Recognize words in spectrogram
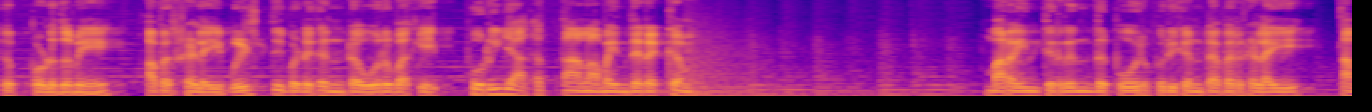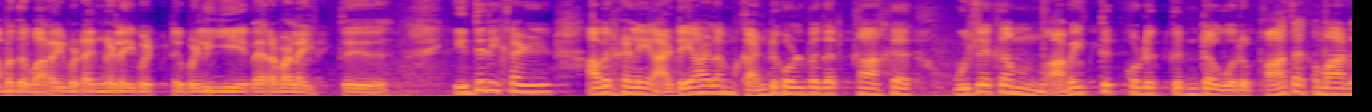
எப்பொழுதுமே அவர்களை வீழ்த்தி விடுகின்ற ஒரு வகை பொறியாகத்தான் அமைந்திருக்கும். மறைந்திருந்து போர் புரிகின்றவர்களை தமது வரைவிடங்களை விட்டு வெளியே வரவழைத்து எதிரிகள் அவர்களை அடையாளம் கண்டுகொள்வதற்காக உலகம் அமைத்துக் கொடுக்கின்ற ஒரு பாதகமான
